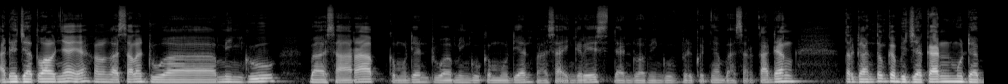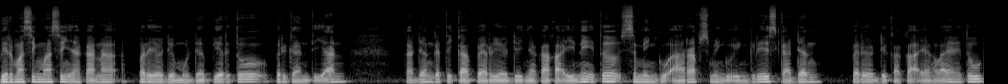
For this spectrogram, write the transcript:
Ada jadwalnya ya, kalau nggak salah dua minggu bahasa Arab, kemudian dua minggu kemudian bahasa Inggris dan dua minggu berikutnya bahasa Arab. Kadang tergantung kebijakan mudabir masing-masing ya, karena periode mudabir itu bergantian. Kadang ketika periodenya kakak ini itu seminggu Arab, seminggu Inggris. Kadang periode kakak yang lain itu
